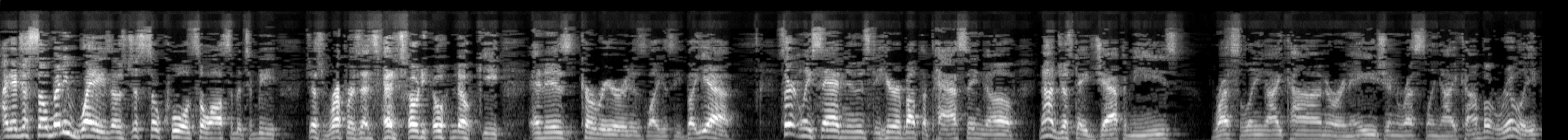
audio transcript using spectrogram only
I get just so many ways. That was just so cool and so awesome. And to me, just represents Antonio Inoki and his career and his legacy. But yeah, Certainly sad news to hear about the passing of not just a Japanese wrestling icon or an Asian wrestling icon, but really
